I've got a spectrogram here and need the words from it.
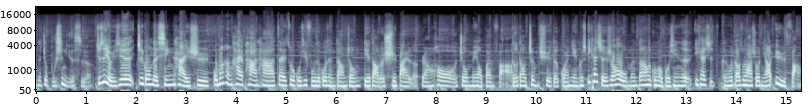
那就不是你的事了。就是有一些志工的心态是，我们很害怕他在做国际服务的过程当中跌倒了、失败了，然后就没有办法得到正确的观念。可是，一开始的时候，我们当然会苦口婆心的，一开始可能会告诉他说，你要预防。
